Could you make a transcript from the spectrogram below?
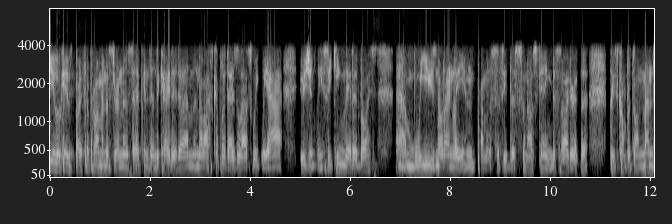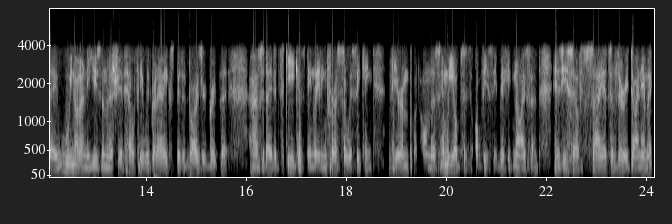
Yeah, look, as both the Prime Minister and Minister Hipkins indicated um, in the last couple of days or last week, we are urgently seeking that advice. Um, we use not only, and Prime Minister said this when I was standing beside her at the press conference on Monday, we not only use the Ministry of Health here, we've got our expert advisory group that uh, Sir David Skegg has been leading for us, so we're seeking their input on this. And we obviously recognise that, as yourself say, it's a very dynamic,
